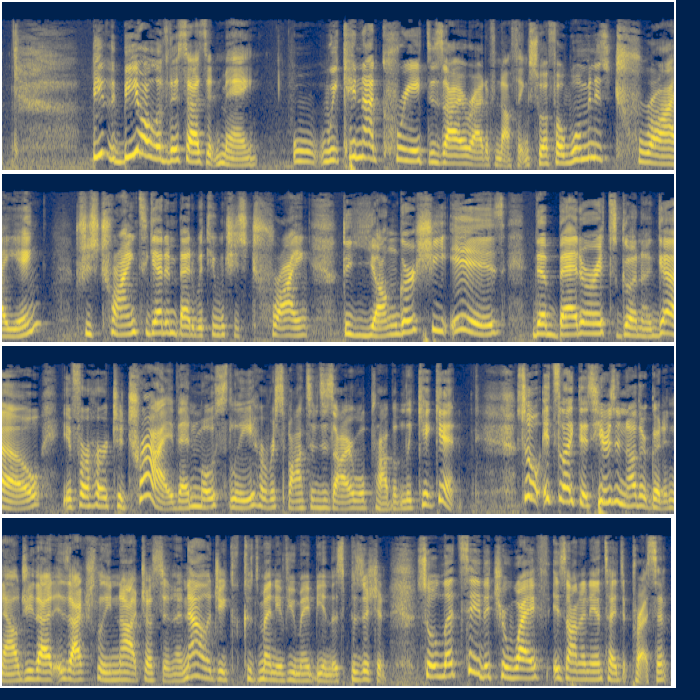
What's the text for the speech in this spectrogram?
Be, be all of this as it may, we cannot create desire out of nothing. So if a woman is trying, she's trying to get in bed with you and she's trying, the younger she is, the better it's gonna go for her to try. Then mostly her responsive desire will probably kick in. So it's like this. Here's another good analogy that is actually not just an analogy because many of you may be in this position. So let's say that your wife is on an antidepressant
